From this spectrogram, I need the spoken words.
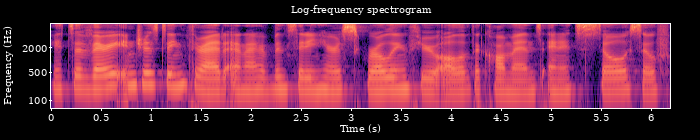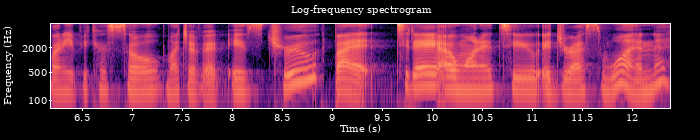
It's a very interesting thread, and I have been sitting here scrolling through all of the comments, and it's so, so funny because so much of it is true. But today I wanted to address one.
